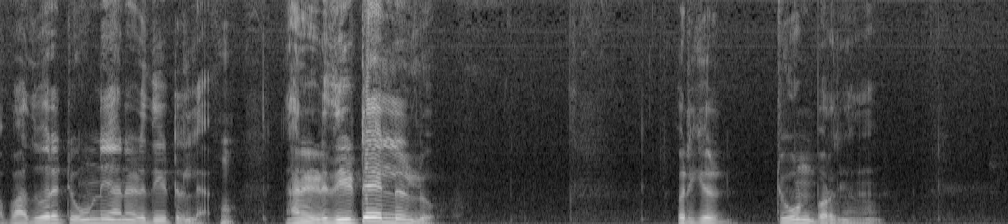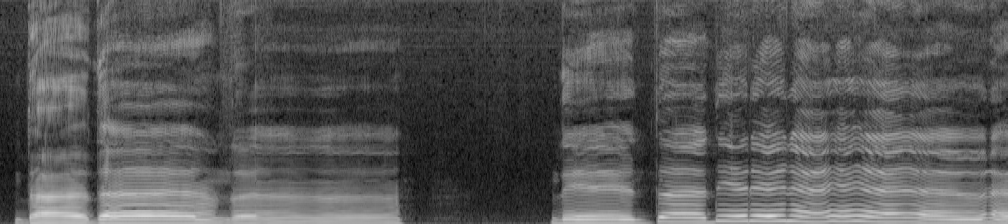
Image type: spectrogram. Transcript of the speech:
അപ്പോൾ അതുവരെ ട്യൂണിന് ഞാൻ എഴുതിയിട്ടില്ല. ഞാൻ എഴുതിയിട്ടേ ഇല്ലല്ലോ. അപ്പോൾ എനിക്കൊരു ട്യൂൺ പറഞ്ഞു തന്നു. ദ ദ ദ ദേ ദ ദിരി നേ നേ.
